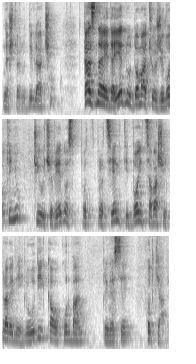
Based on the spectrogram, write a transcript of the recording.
nešto je divljači. Kazna je da jednu domaću životinju, čiju će vrijednost procijeniti dvojica vaših pravednih ljudi, kao kurban prinese kod kjabe.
